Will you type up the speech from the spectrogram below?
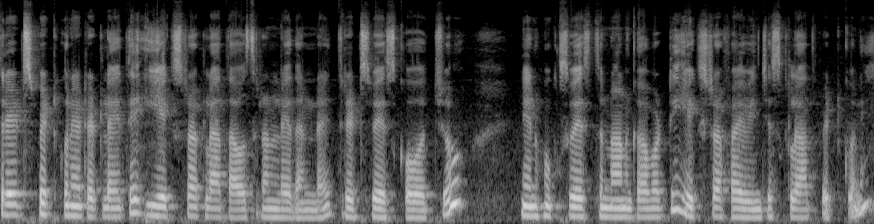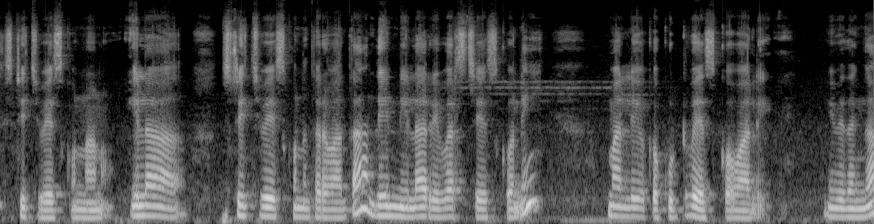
థ్రెడ్స్ పెట్టుకునేటట్లయితే ఈ ఎక్స్ట్రా క్లాత్ అవసరం లేదండి. థ్రెడ్స్ వేసుకోవచ్చు. నేను హుక్స్ వేస్తున్నాను కాబట్టి ఎక్స్ట్రా ఫైవ్ ఇంచెస్ క్లాత్ పెట్టుకొని స్టిచ్ వేసుకున్నాను. ఇలా స్టిచ్ వేసుకున్న తర్వాత దీన్ని ఇలా రివర్స్ చేసుకొని మళ్ళీ ఒక కుట్టు వేసుకోవాలి. ఈ విధంగా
